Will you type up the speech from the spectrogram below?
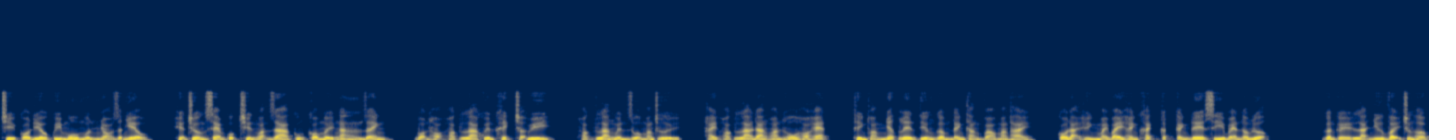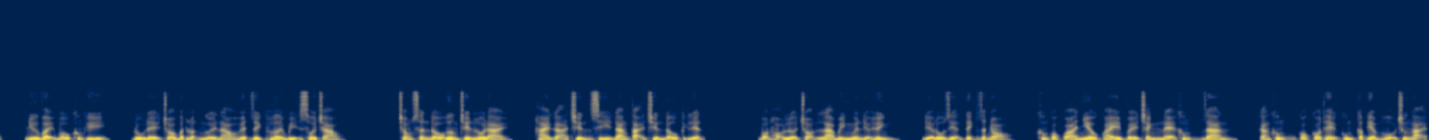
chỉ có điều quy mô muốn nhỏ rất nhiều, hiện trường xem cuộc chiến ngoạn gia cũng có mấy ngàn danh, bọn họ hoặc là khuyến khích trợ uy, hoặc là nguyền rủa mắng chửi, hay hoặc là đang hoan hô hò hét, thỉnh thoảng nhấc lên tiếng gầm đánh thẳng vào màn hai có đại hình máy bay hành khách cất cánh decibel âm lượng. Gần kề là như vậy trường hợp, như vậy bầu không khí, đủ để cho bất luận người nào huyết dịch hơi bị sôi trào. Trong sân đấu ương trên lôi đài, hai gã chiến sĩ đang tại chiến đấu kịch liệt. Bọn họ lựa chọn là bình nguyên địa hình, địa đồ diện tích rất nhỏ, không có quá nhiều quay về tránh né không gian, càng không có có thể cung cấp điểm hộ chướng ngại,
